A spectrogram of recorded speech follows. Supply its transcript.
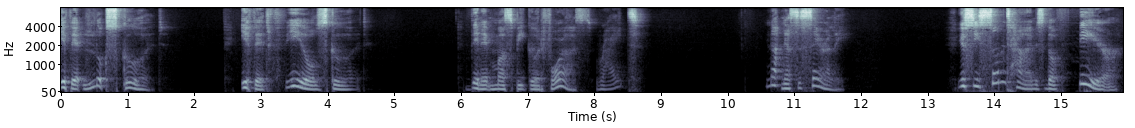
if it looks good, if it feels good, then it must be good for us, right? Not necessarily. You see, sometimes the fear,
